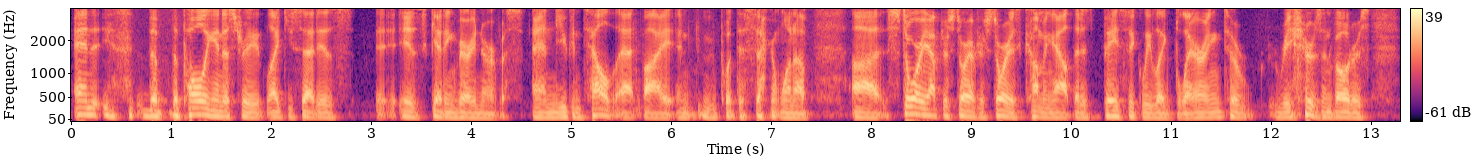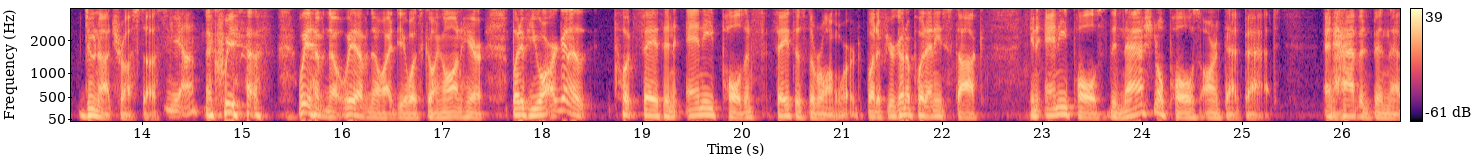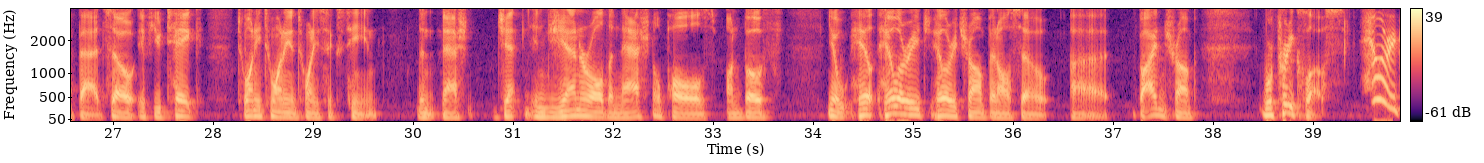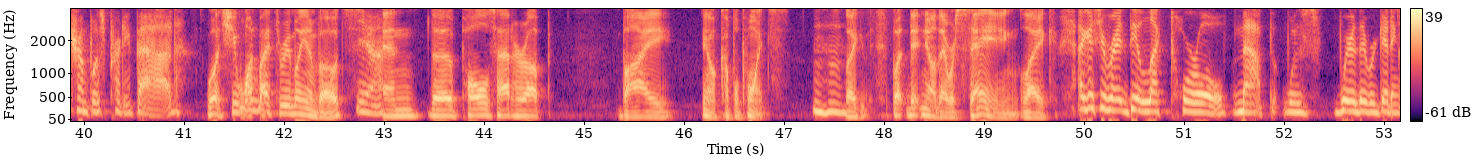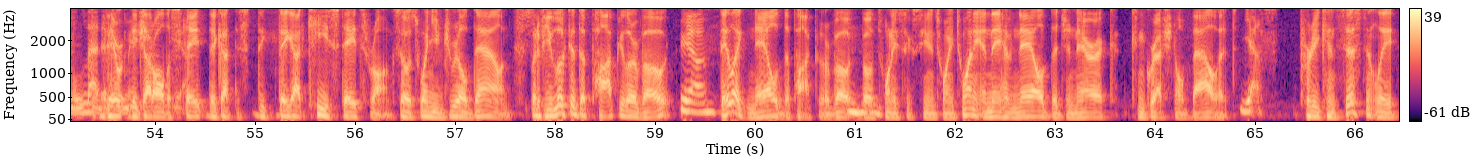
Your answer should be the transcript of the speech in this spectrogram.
And the the polling industry, like you said, is is getting very nervous, and you can tell that by and you can put this second one up. Uh, story after story after story is coming out that is basically like blaring to readers and voters: "Do not trust us." Yeah. Like we have we have no we have no idea what's going on here. But if you are going to put faith in any polls, and f- faith is the wrong word, but if you're going to put any stock in any polls, the national polls aren't that bad and haven't been that bad. So if you take 2020 and 2016, the national in general, the national polls on both, you know, Hillary, Hillary Trump, and also uh, Biden Trump were pretty close. Hillary Trump was pretty bad. Well, she won by three million votes, Yeah. and the polls had her up by you know a couple points. Mm-hmm. Like, but they, you know, they were saying like I guess you're right. The electoral map was where they were getting that they, were, they got all the information. state they got the, they got key states wrong so it's when you drill down but if you looked at the popular vote Yeah. they like nailed the popular vote in both 2016 and 2020 and they have nailed the generic congressional ballot Yes. pretty consistently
